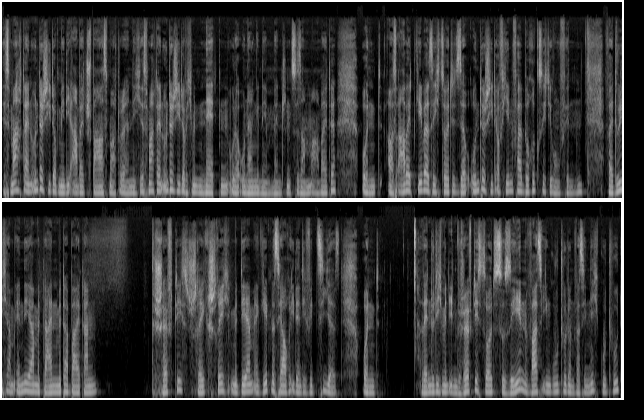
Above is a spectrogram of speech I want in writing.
es macht einen Unterschied, ob mir die Arbeit Spaß macht oder nicht. Es macht einen Unterschied, ob ich mit netten oder unangenehmen Menschen zusammenarbeite. Und aus Arbeitgebersicht sollte dieser Unterschied auf jeden Fall Berücksichtigung finden, weil du dich am Ende ja mit deinen Mitarbeitern beschäftigst, Schrägstrich, mit deren Ergebnis ja auch identifizierst. Und wenn du dich mit ihnen beschäftigst, solltest du sehen, was ihnen gut tut und was ihnen nicht gut tut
